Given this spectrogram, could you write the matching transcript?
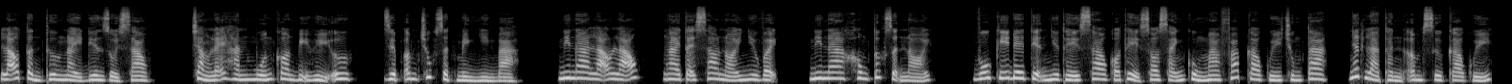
lão tần thương này điên rồi sao? Chẳng lẽ hắn muốn con bị hủy ư? Diệp âm trúc giật mình nhìn bà. Nina lão lão, ngài tại sao nói như vậy? Nina không tức giận nói. Vũ kỹ đê tiện như thế sao có thể so sánh cùng ma pháp cao quý chúng ta, nhất là thần âm sư cao quý?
